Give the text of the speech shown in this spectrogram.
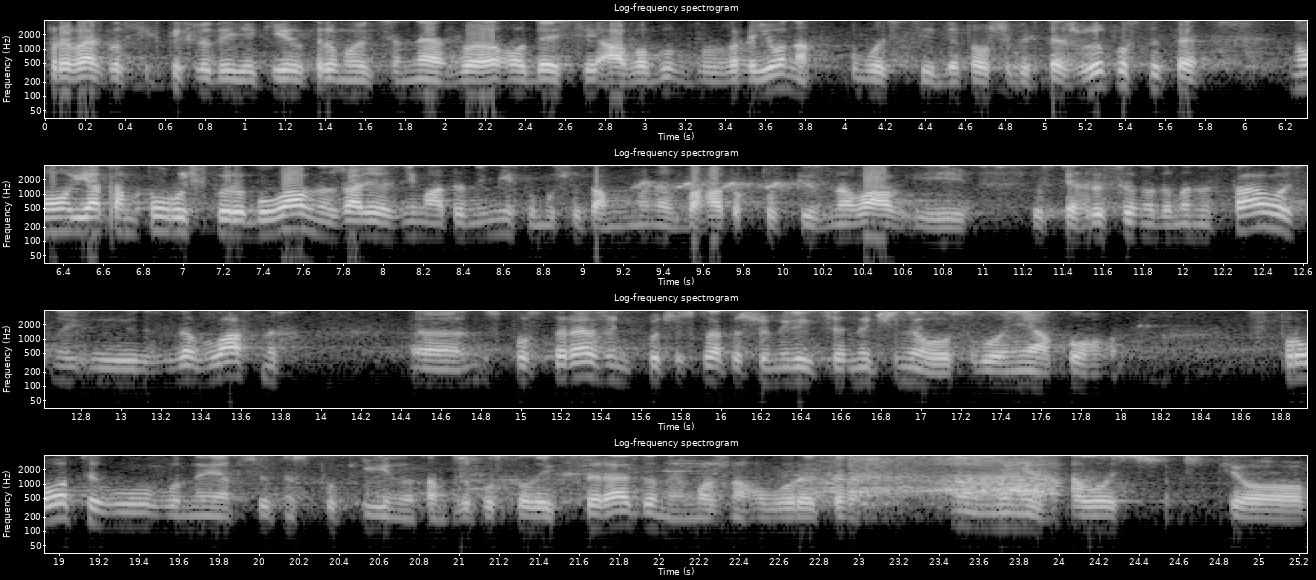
привезли всіх тих людей, які утримуються не в Одесі, а в, об- в районах області, для того, щоб їх теж випустити. Ну я там поруч перебував. На жаль, я знімати не міг, тому що там мене багато хто впізнавав і досить агресивно до мене ставилось. Ну і за власних е, спостережень хочу сказати, що міліція не чинила особливо ніякого спротиву. Вони абсолютно спокійно там запустили їх всередини. Можна говорити. Ну мені здалося, що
